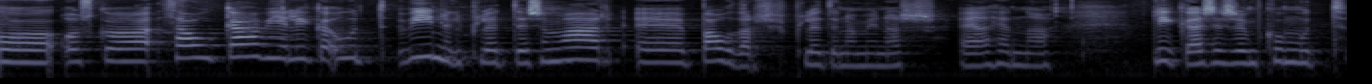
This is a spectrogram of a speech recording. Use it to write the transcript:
og Og sko þá gaf ég líka út vínilplötu sem var uh, báðarplötuna mínar eða hérna líka þessi sem kom út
